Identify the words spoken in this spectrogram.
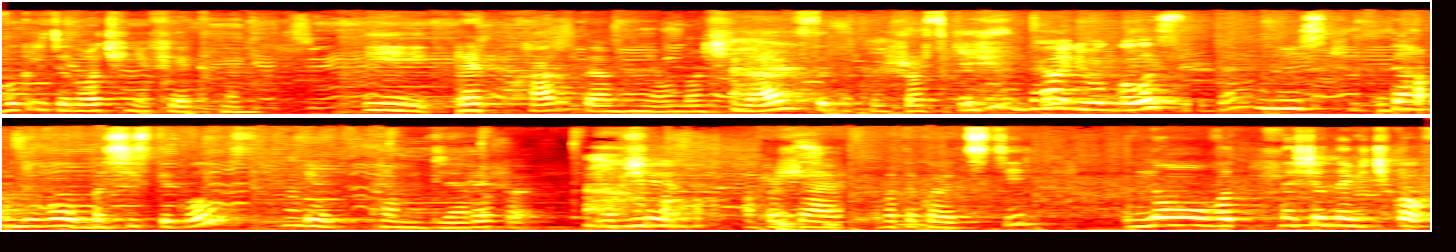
Выглядело очень эффектно. И рэп Харда мне он очень нравится, такой жесткий. Да, у него голос, да, низкий. Да, у него басистый голос, и прям для рэпа. Вообще обожаю вот такой вот стиль. Но вот насчет новичков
